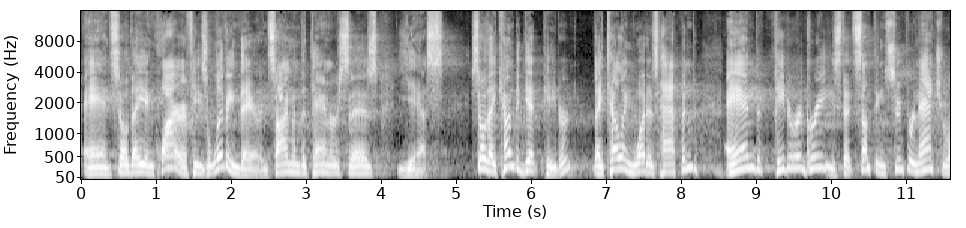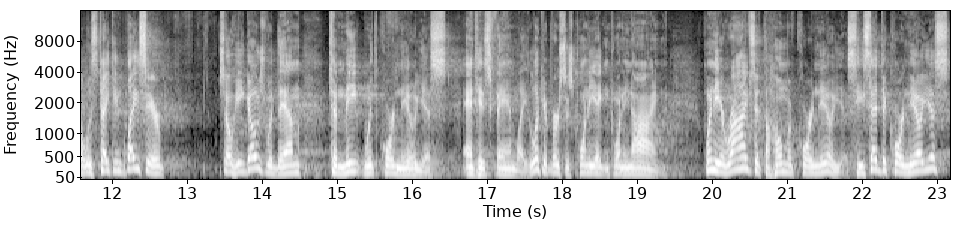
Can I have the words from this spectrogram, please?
And so they inquire if he's living there. And Simon the tanner says, yes. So they come to get Peter. They tell him what has happened. And Peter agrees that something supernatural is taking place here. So he goes with them to meet with Cornelius and his family. Look at verses 28 and 29. When he arrives at the home of Cornelius, he said to Cornelius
